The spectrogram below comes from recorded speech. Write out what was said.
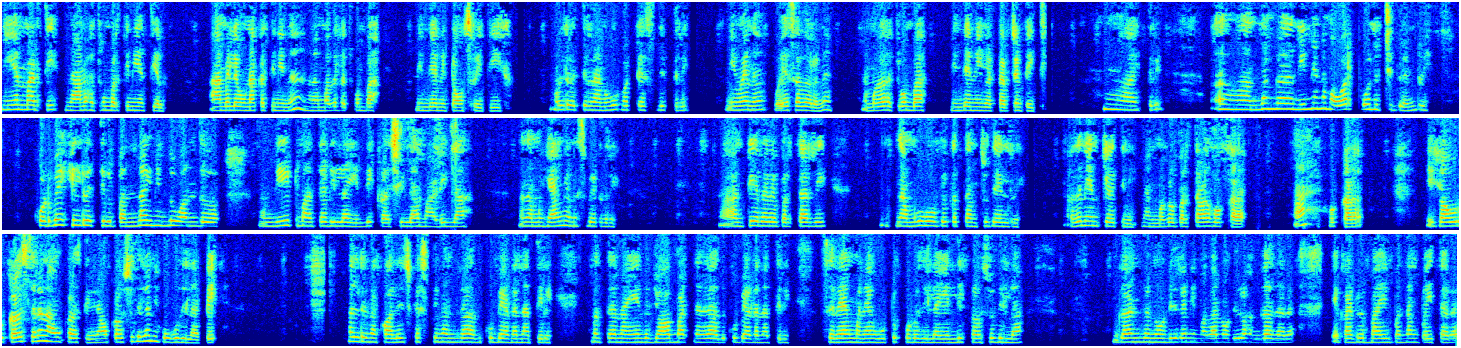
ನೀ ಏನ್ ಮಾಡ್ತಿ? ನಾನು ಹಚ್ಕೊಂಡ್ ಬರ್ತೀನಿ ಅಂತೀಯಲ್ಲ. ಆಮೇಲೆ ಉಣ್ಣಾಕತ್ತೀನಿ ನೀನು. ಮೊದಲು ಹಚ್ಕೊಂಡ್ ಬಾ. ನಿಂದೇನಿಟ್ಟು ಅವಸರ ಐತಿ ಈಗ? ನನಗೂ ಹೊಟ್ಟೆ ಹಸ್ದಿತ್ರಿ. ನೀವೇನು ವಯಸ್ಸಾದವ್ರನ? ನಮಗ ಹಚ್ಕೊಂಡ್ ಬಾ. ನಿಂದೇನು ಈಗ ಅರ್ಜೆಂಟ್ ಐತಿ? ಹ್ಮ್, ಆಯ್ತ್ರಿ. ಅಂದಂಗ ನಿನ್ನೆ ನಮ್ಮ ಅವ್ರ ಫೋನ್ ಹಚ್ಚಿದ್ರೇನ್ರಿ? ಕೊಡ್ಬೇಕಿಲ್ರಿ ಅತ್ತಿರಿ ಬಂದಾಗ ನಿಂದು ಒಂದು ಒಂದೀಟ್ ಮಾತಾಡಿಲ್ಲ, ಎಲ್ಲಿ ಕಳ್ಸಿಲ್ಲ, ಮಾಡಿಲ್ಲ. ನಮ್ಗೆ ಹೆಂಗ್ ಅನಿಸ್ಬೇಕ್ರಿ? ಆಂಟಿಯರೇ ಬರ್ತಾರ್ರಿ. ನಮಗೂ ಹೋಗ್ಬೇಕಂತ ಅನ್ಸುದೇನ್ರಿ ಅದನ್ನೇನ್ ಕೇಳ್ತೀನಿ, ನನ್ ಮಗಳು ಬರ್ತಾಳ ಹೋಗ್ತಾಳ. ಹಾ ಹೋಗ್ತಾಳ. ಈಗ ಅವ್ರು ಕಳ್ಸ್ತಾರ, ನಾವು ಕಳಿಸ್ತೀವಿ. ನಾವು ಕಳ್ಸೋದಿಲ್ಲ, ನೀವು ಹೋಗುದಿಲ್ಲ ಅಟ್ಟೆ ಅಲ್ರಿ, ನಾ ಕಾಲೇಜ್ ಕಸ್ತೀನಿ ಅಂದ್ರೆ ಅದಕ್ಕೂ ಬೇಡ ಅನ್ನತ್ತೀರಿ. ಮತ್ತ ನಾ ಏನ್ ಜಾಬ್ ಮಾಡ್ತೀನಿ ಅದಕ್ಕೂ ಬೇಡ ಅನ್ನತ್ತೀರಿ. ಸರಿಯಾಗಿ ಮನ್ಯಾಗ ಊಟ ಕೊಡೋದಿಲ್ಲ ಎಲ್ಲಿ ಕಳ್ಸೋದಿಲ್ಲ. ಗಂಡ ನೋಡಿದ್ರೆ ನಿಮ್ಮ ಮಗ ನೋಡಿದ್ರು ಹಂಗ ಅದಾರ. ಯಾಕಂದ್ರೆ ಬಾಯಿಗೆ ಬಂದಂಗ ಬೈತಾರ.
